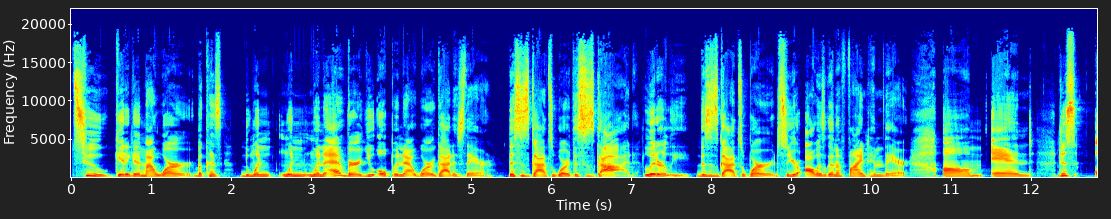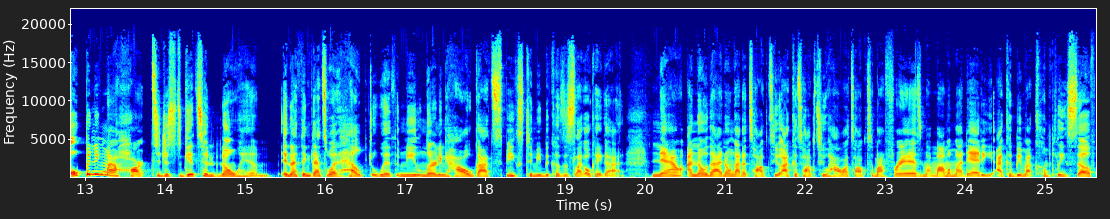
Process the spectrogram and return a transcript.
Two, getting in my word because when when whenever you open that word, God is there. This is God's word. This is God. Literally. This is God's word. So you're always going to find him there. Um and just opening my heart to just get to know him. And I think that's what helped with me learning how God speaks to me because it's like, okay, God, now I know that I don't got to talk to you. I could talk to how I talk to my friends, my mama, my daddy. I could be my complete self.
